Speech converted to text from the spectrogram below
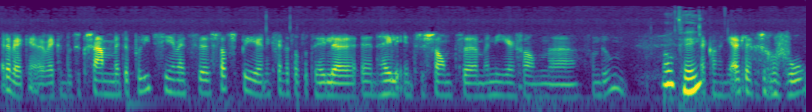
we werken, we werken natuurlijk samen met de politie en met uh, Stadspeer. En ik vind dat altijd hele, een hele interessante manier van, van doen. Oké. Okay. Dat kan ik niet uitleggen, het is een gevoel.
